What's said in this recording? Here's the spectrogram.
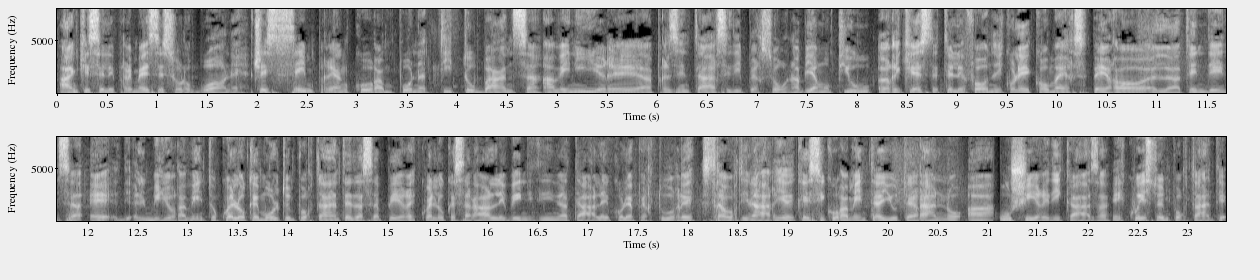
anche se le premesse sono buone. C'è sempre ancora un po' una titubanza a venire a presentarsi di persona. Abbiamo più richieste telefoniche con l'e-commerce, però la tendenza è il miglioramento. Quello che è molto importante da sapere è quello che sarà le vendite di Natale con le aperture straordinarie che sicuramente aiuteranno a uscire di casa e questo è importante.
